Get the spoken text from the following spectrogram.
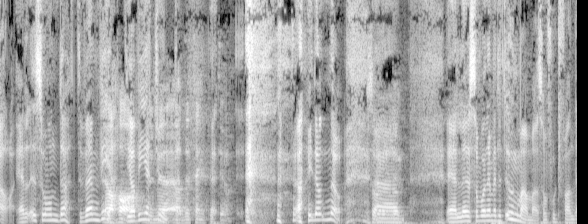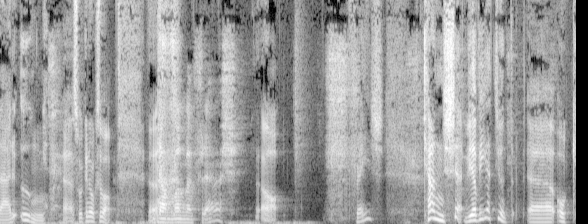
ja, eller så hon dött, vem vet? Jaha, jag vet ju menar- Ja, inte. det tänkte inte jag I don't know. Sorry, Ehm, eller så var det en väldigt ung mamma som fortfarande är ung. Eh, så kan det också vara. Gammal men fräsch Ja. Fresh? Kanske, jag vet ju inte. Eh, och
